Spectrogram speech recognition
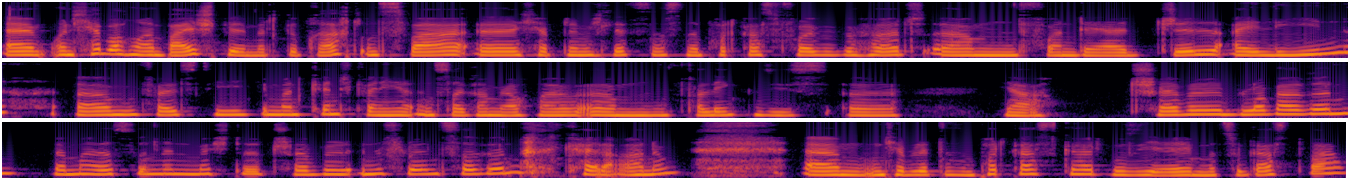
Ähm, und ich habe auch mal ein Beispiel mitgebracht. Und zwar, äh, ich habe nämlich letztens eine Podcast-Folge gehört ähm, von der Jill Eileen, ähm, falls die jemand kennt. Ich kann ihr Instagram ja auch mal ähm, verlinken. Sie ist äh, ja Travel-Bloggerin, wenn man das so nennen möchte, Travel-Influencerin, keine Ahnung. Ähm, ich habe letztens einen Podcast gehört, wo sie eben zu Gast war.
